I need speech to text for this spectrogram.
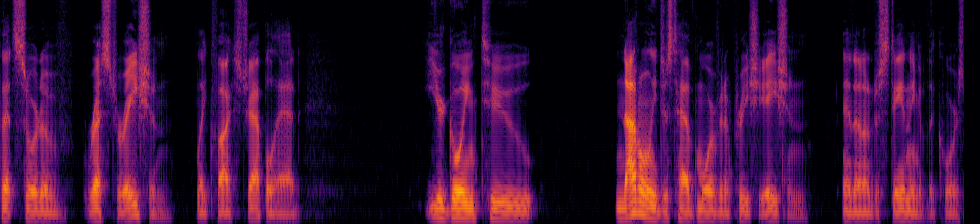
that sort of restoration like Fox Chapel had, you're going to not only just have more of an appreciation and an understanding of the course,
